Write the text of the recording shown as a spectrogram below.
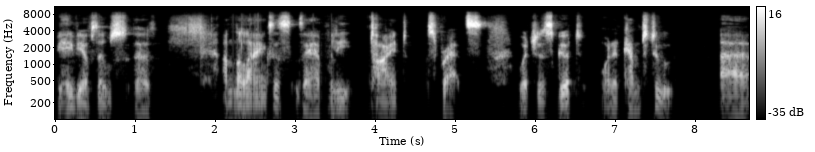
behavior of those uh, underlyings is they have really tight spreads, which is good when it comes to uh,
